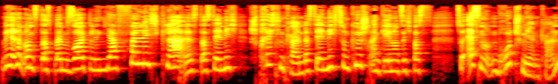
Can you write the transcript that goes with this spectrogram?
während uns das beim Säugling ja völlig klar ist, dass der nicht sprechen kann, dass der nicht zum Kühlschrank gehen und sich was zu essen und ein Brot schmieren kann,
